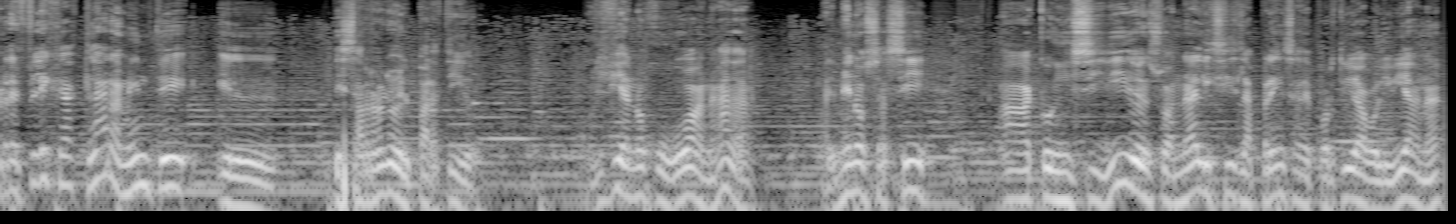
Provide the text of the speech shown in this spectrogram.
refleja claramente el, desarrollo del partido. Bolivia no jugó a nada, al menos así ha coincidido en su análisis la prensa deportiva boliviana,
